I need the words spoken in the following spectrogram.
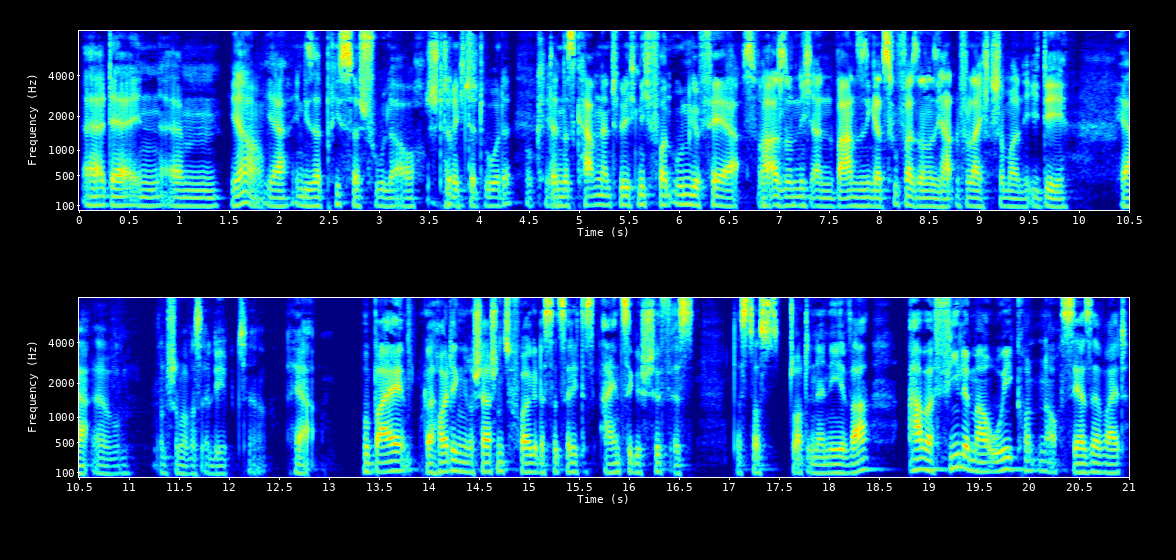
äh, der in, ähm, Ja, ja, in dieser Priesterschule auch Stimmt. unterrichtet wurde. okay. Denn das kam natürlich nicht von ungefähr. Es war also nicht ein wahnsinniger Zufall, sondern sie hatten vielleicht schon mal eine Idee ja, äh, und schon mal was erlebt. Ja. ja. Wobei, oder heutigen Recherchen zufolge, das tatsächlich das einzige Schiff ist, das das dort in der Nähe war. Aber viele Maui konnten auch sehr, sehr weit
